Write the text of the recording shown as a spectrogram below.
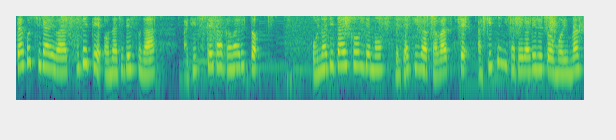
下ごしらえはすべて同じですが味付けが変わると同じ大根でも目先が変わって飽きずに食べられると思います。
